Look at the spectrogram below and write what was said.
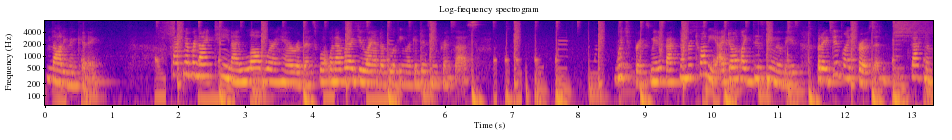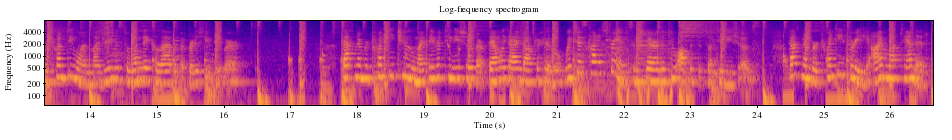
Not even kidding. Fact number 19. I love wearing hair ribbons, but whenever I do, I end up looking like a Disney princess. Which brings me to fact number 20. I don't like Disney movies, but I did like Frozen. Fact number 21. My dream is to one day collab with a British YouTuber. Fact number 22. My favorite TV shows are Family Guy and Doctor Who, which is kind of strange since they're the two opposites of TV shows. Fact number 23. I'm left-handed.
